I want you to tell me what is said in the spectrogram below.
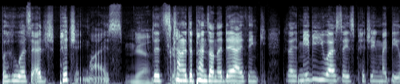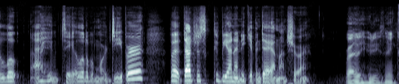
but who has the edge pitching wise? yeah. It kind of depends on the day, I think. 'Cause I- maybe USA's pitching might be a little, I would say, a little bit more deeper, but that just could be on any given day. I'm not sure. Riley. Who do you think?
